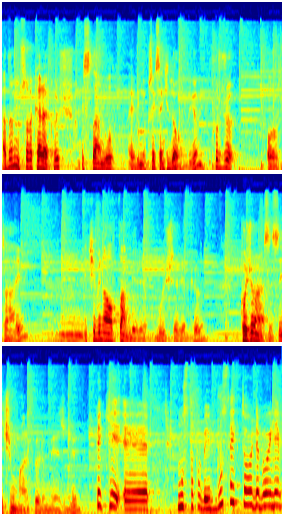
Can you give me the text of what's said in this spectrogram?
Adım Mustafa Karakuş, İstanbul e, 1982 doğumluyum. Kurucu ortağıyım. Hmm, 2006'dan beri bu işleri yapıyorum. Koca Üniversitesi İç Mimarlık Bölümü mezunuyum. Peki e, Mustafa Bey bu sektörde böyle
